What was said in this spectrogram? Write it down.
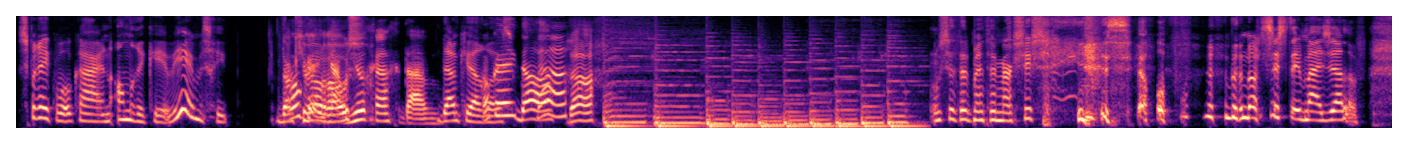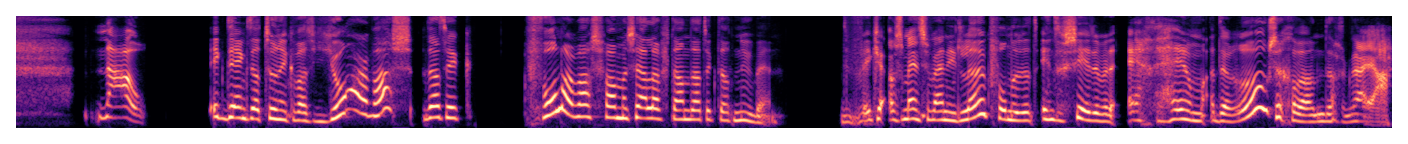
spreken we elkaar een andere keer weer misschien. Dankjewel, Oké, nou, Roos. heel graag gedaan. Dankjewel, Oké, Roos. dag. Dag. Hoe zit het met de narcist in jezelf? de narcist in mijzelf. Nou, ik denk dat toen ik wat jonger was, dat ik voller was van mezelf dan dat ik dat nu ben. Weet je, als mensen mij niet leuk vonden, dat interesseerde me echt helemaal de rozen gewoon. Dan dacht ik, nou ja,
